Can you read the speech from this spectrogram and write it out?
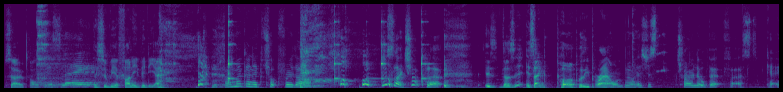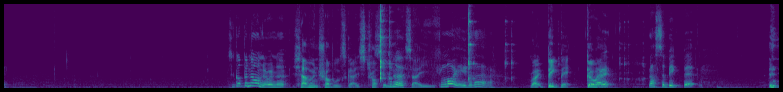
So Obviously. this will be a funny video. How am I going to chop through that? It's like chocolate. Is does it? It's like purpley brown. No, let's just try a little bit first. Okay. It's got banana in it. She's having troubles, guys. Chopping acai. fly over there. Right, big bit. Go Right. That's a big bit. in.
